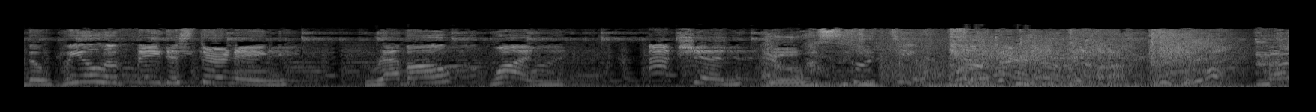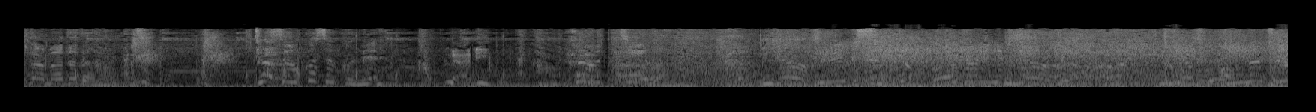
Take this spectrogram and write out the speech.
The wheel of fate is turning. Rebel 1. Action! 弱すぎる Counter! まだまだだろそこそこね何こっちよどう踊りなどう振り向く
